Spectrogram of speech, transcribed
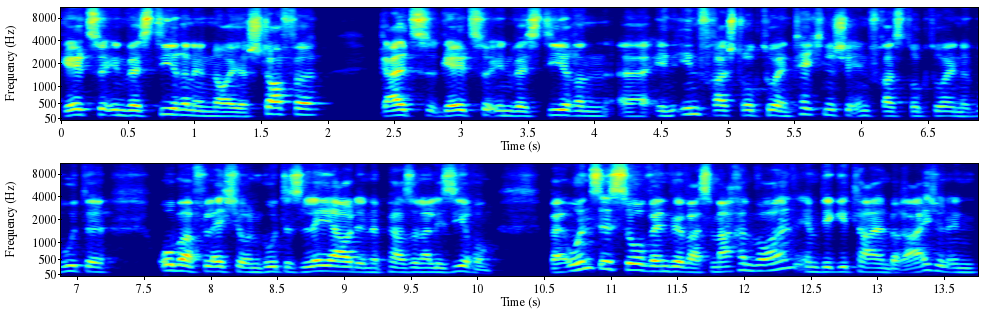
Geld zu investieren in neue Stoffe, Geld zu, investieren äh, in Infrastruktur, in technische Infrastruktur, in eine gute Oberfläche und gutes Layout, in eine Personalisierung. Bei uns ist so, wenn wir was machen wollen im digitalen Bereich und in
